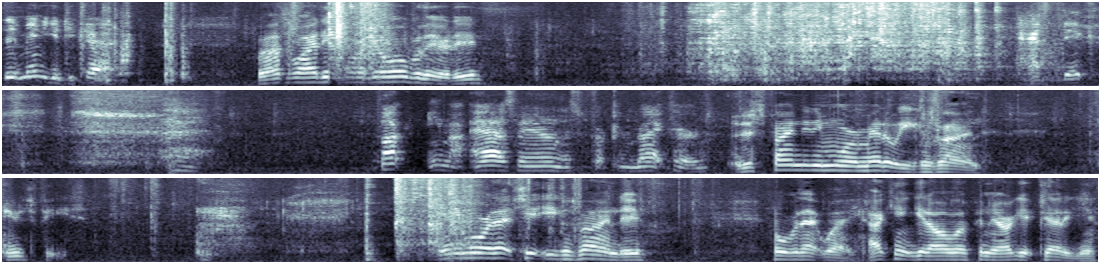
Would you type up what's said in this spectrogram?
Didn't mean to get you cut. Well, that's why I didn't want to go over there, dude. Ass dick. Fuck, in my ass, man. This fucking back hurt. Just find any more metal you can find. Here's a piece. Any more of that shit you can find, dude. Over that way. I can't get all up in there. I'll get cut again.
